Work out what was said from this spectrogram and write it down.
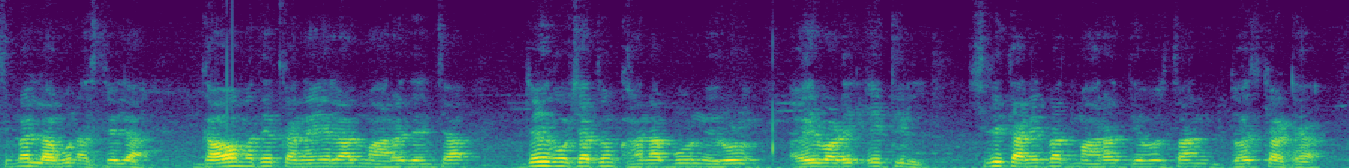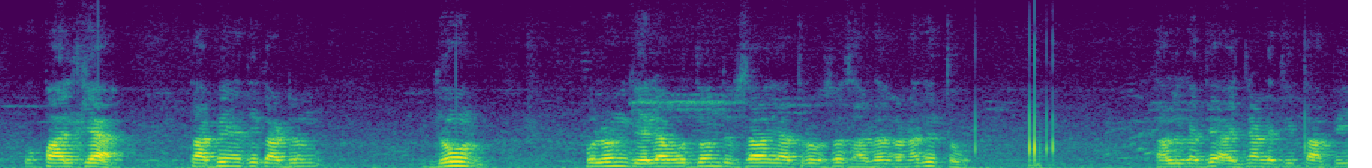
सीमेला लागून असलेल्या गावामध्ये कन्हैयालाल महाराजांच्या जयघोषातून खानापूर नेरुळ अहिरवाडी येथील श्री कानिपनाथ महाराज देवस्थान ध्वजकाठ्या व पालख्या तापी नदी काठून घेऊन फुलून गेल्या व दोन दिवसा यात्रोत्सव साजरा करण्यात येतो. तालुक्यातील अजनाड येथील तापी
